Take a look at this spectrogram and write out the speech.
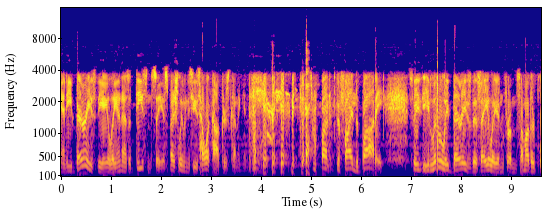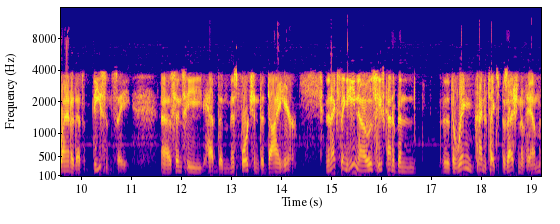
And he buries the alien as a decency, especially when he sees helicopters coming into the area he doesn't want to find the body. So he, he literally buries this alien from some other planet as a decency uh, since he had the misfortune to die here. And the next thing he knows, he's kind of been the, the ring kind of takes possession of him,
